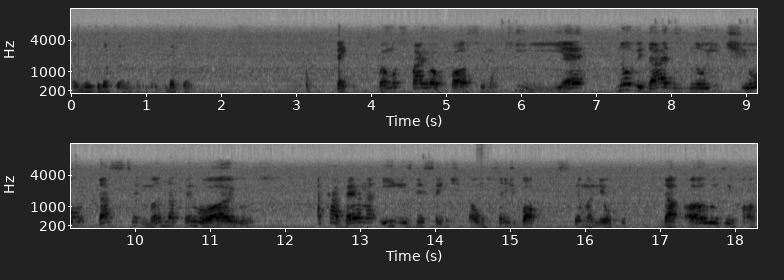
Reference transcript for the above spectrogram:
É muito bacana, muito bacana. Bem, vamos para o próximo, que é novidades no Itio da semana pelo Horus. A caverna iridescente é um sandbox sistema neutro da Horus e Ross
